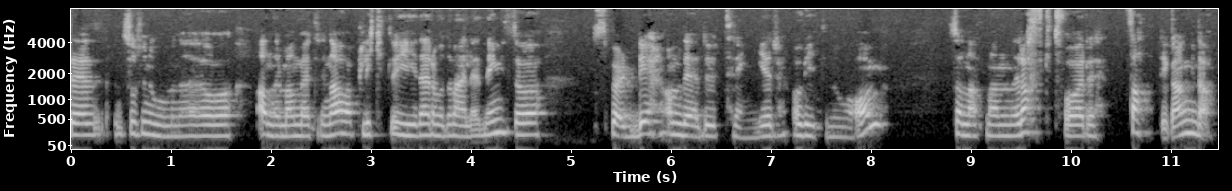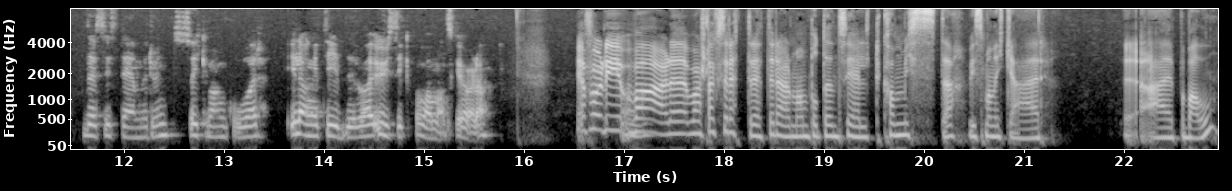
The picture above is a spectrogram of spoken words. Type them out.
eh, sosionomene og andre man møter i Nav, har plikt til å gi deg råd og veiledning. Så spør de om det du trenger å vite noe om, sånn at man raskt får satt i gang da, det systemet rundt, så ikke man går i lange tider og er usikker på hva man skal gjøre da. Ja, fordi hva, det, hva slags rettigheter er det man potensielt kan miste hvis man ikke er, er på ballen?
